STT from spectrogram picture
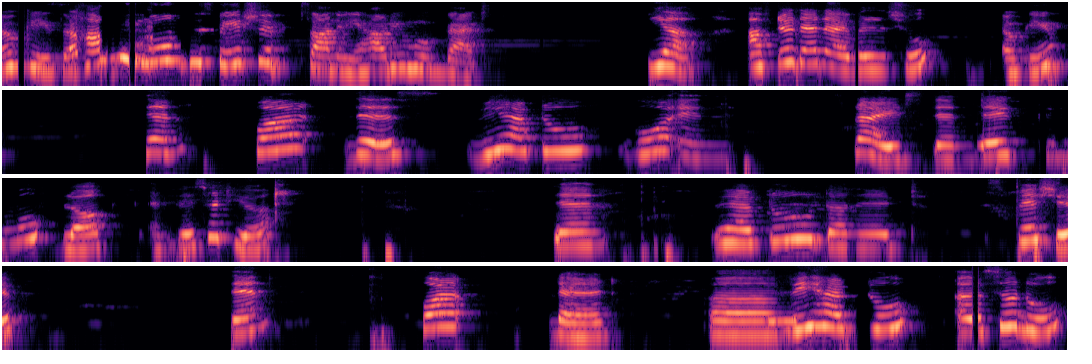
Okay. So how do you move the spaceship, Sanvi? How do you move that? yeah after that i will show Okay. then for this we have to go in sprites then take remove block and place it here then we have to done it. Spaceship. Then for that uh, we have to also do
